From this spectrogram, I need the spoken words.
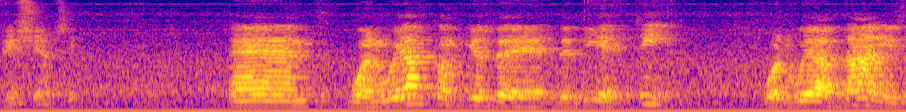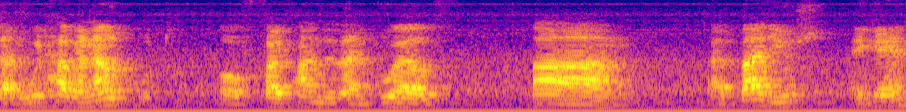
efficiency. And when we have computed the, the DFT, what we have done is that we have an output of 512 um, uh, values again,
